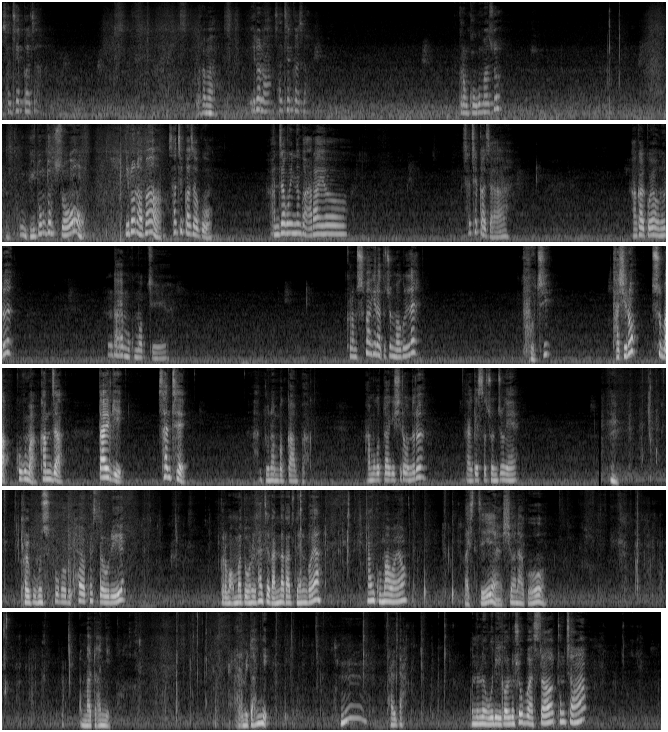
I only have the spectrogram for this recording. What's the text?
산책 가자. 그러면 일어나 산책 가자. 그럼 고구마 줘? 음, 미동도 없어. 일어나봐. 산책 가자고. 안 자고 있는 거 알아요. 산책 가자. 안 갈 거야, 오늘은? 나야 뭐 고맙지. 그럼 수박이라도 좀 먹을래? 뭐지? 다 싫어? 수박, 고구마, 감자, 딸기, 산책. 눈한 번 깜빡. 아무것도 하기 싫어 오늘은? 알겠어 존중해. 음. 결국은 수박으로 타협했어 우리. 그럼 엄마도 오늘 산책 안 나가도 되는 거야? 아 고마워요. 맛있지? 시원하고. 엄마도 한 입. 아람이도 한 입. 음, 달다. 오늘은 우리 이걸로 쇼부 왔어. 퉁쳐.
